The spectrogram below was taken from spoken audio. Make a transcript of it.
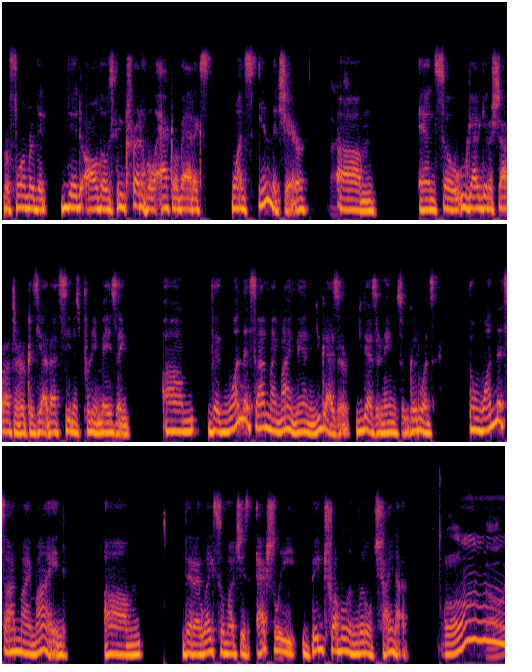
performer that did all those incredible acrobatics once in the chair. Um, and so we got to give a shout out to her because yeah that scene is pretty amazing um, the one that's on my mind man and you guys are you guys are naming some good ones the one that's on my mind um, that i like so much is actually big trouble in little china Oh,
